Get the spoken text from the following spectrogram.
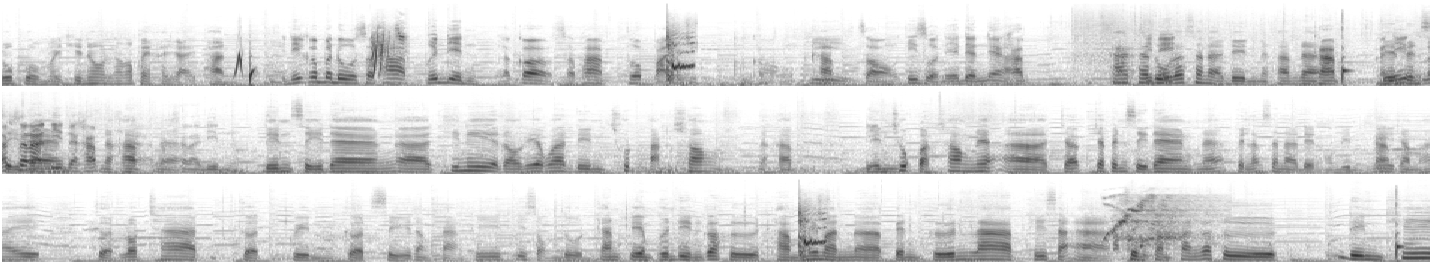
รวบรวมไว้ที่โน่นแล้วก็ไปขยายพันธุ์ ทีนี้ก็มาดูสภาพพื้นดินแล้วก็สภาพทั่วไปของครัที่บ สองที่สวนเอเดนเนี่ยครับ ถ้าถ้าทีดูนี้ ลักษณะดินนะครับนะ ครับอันนี้ดิเป็นลัสีกษณะแดงดินนะครับนะครับ อ่าลักษณะดิน ดินสีแดงอ่าที่นี่เราเรียกว่าดินชุดปากช่องนะครับ ดิดินนชุดปากช่องเนี่ยอ่าจะจะเป็นสีแดงนะเป็นลักษณะเด่นของดินครัที่บทำให้เกิดรสชาติ เกิดกลิ่น เกิดสีต่างๆ ที่ที่สมดุลการเตรียมพื้นดินก็คือทำให้มันอ่าเป็นพื้นราบที่สะอาด สิ่งสำคัญก็คือดินที่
